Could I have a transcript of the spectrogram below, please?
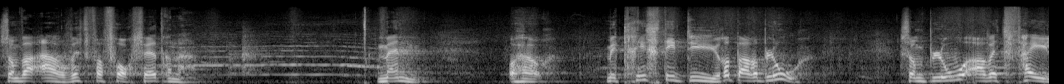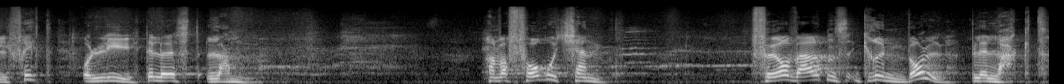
som var arvet fra forfedrene. Men og hør med Kristi dyrebare blod, som blod av et feilfritt og lyteløst lam. Han var forutkjent før verdens grunnvoll ble lagt.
